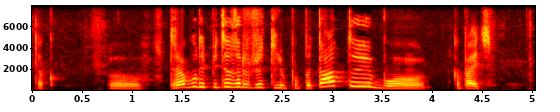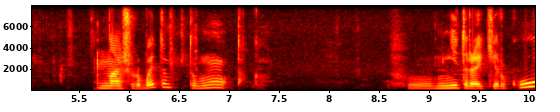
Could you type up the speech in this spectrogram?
Так, е, треба буде піти зараз жителів попитати, бо капець. Не що робити, тому так. Е, Мені треба кірку.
